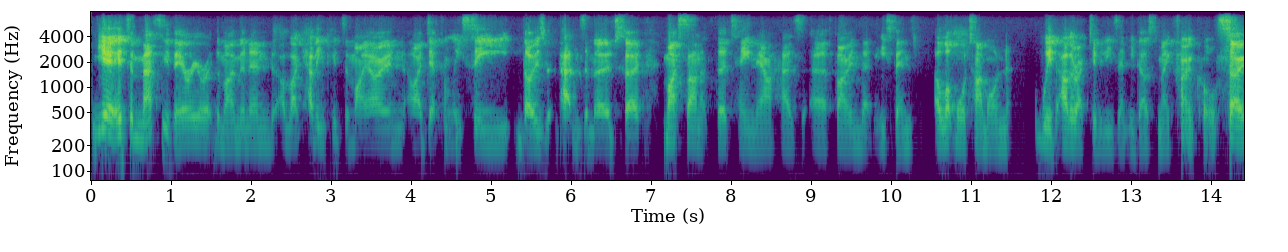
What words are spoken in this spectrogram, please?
Yeah, it's a massive area at the moment, and uh, like having kids of my own, I definitely see those patterns emerge. So my son at 13 now has a phone that he spends a lot more time on with other activities than he does to make phone calls. So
